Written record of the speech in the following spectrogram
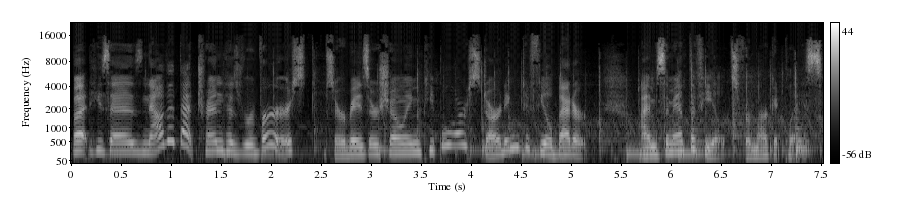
But he says now that that trend has reversed, surveys are showing people are starting to feel better. I'm Samantha Fields for Marketplace.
